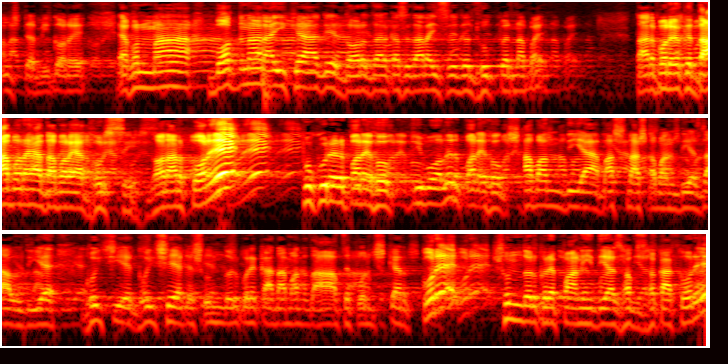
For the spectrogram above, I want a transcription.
দুষ্টামি করে। এখন মা বদনা রাইখে আগে দরজার কাছে দাঁড়াইছে যে ঢুকবেন না পায়। তারপরে ওকে দাবরায়া দাবরায়া ধরছে। ধরার পরে পুকুরের পারে হোক টিবলের পারে হোক, সাবান দিয়া, বাসনা সাবান দিয়ে, জাল দিয়ে ঘইছিয়ে ঘইছিয়ে একে সুন্দর করে কাদা মাদা যা আছে পরিষ্কার করে, সুন্দর করে পানি দিয়া ঝকঝকা করে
